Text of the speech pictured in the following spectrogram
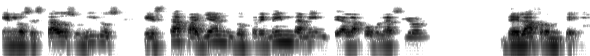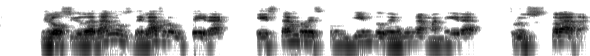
en los Estados Unidos está fallando tremendamente a la población de la frontera. Los ciudadanos de la frontera están respondiendo de una manera frustrada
